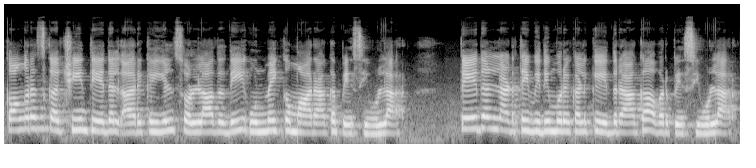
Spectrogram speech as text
காங்கிரஸ் கட்சியின் தேர்தல் அறிக்கையில் சொல்லாததை உண்மைக்கு மாறாக பேசியுள்ளார். தேர்தல் நடத்தை விதிமுறைகளுக்கு எதிராக அவர் பேசியுள்ளார்.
